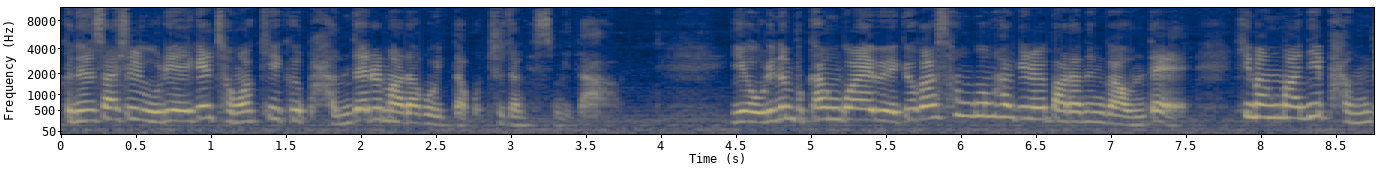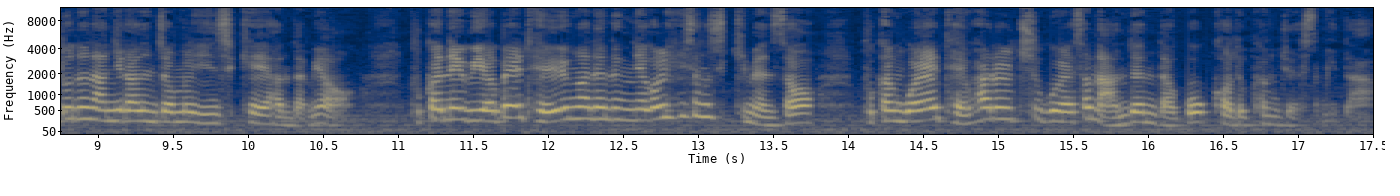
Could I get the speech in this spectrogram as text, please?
그는 사실 우리에게 정확히 그 반대를 말하고 있다고 주장했습니다. 이어 우리는 북한과의 외교가 성공하기를 바라는 가운데 희망만이 방도는 아니라는 점을 인식해야 한다며 북한의 위협에 대응하는 능력을 희생시키면서 북한과의 대화를 추구해선 안 된다고 거듭 강조했습니다.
